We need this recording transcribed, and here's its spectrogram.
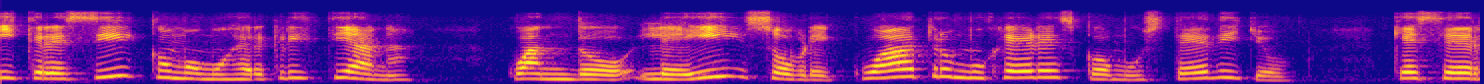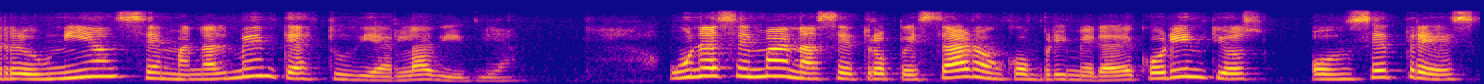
y crecí como mujer cristiana cuando leí sobre cuatro mujeres como usted y yo que se reunían semanalmente a estudiar la Biblia. Una semana se tropezaron con Primera de Corintios 11:3,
